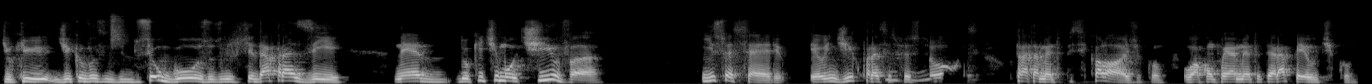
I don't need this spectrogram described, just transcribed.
de que, de que você, do seu gozo, do que te dá prazer, né, do que te motiva, isso é sério. Eu indico para essas uhum. pessoas o tratamento psicológico, o acompanhamento terapêutico,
